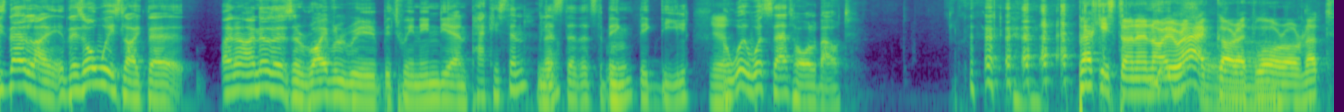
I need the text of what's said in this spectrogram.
is there like? There's always like the. I know. I know. There's a rivalry between India and Pakistan. That's the that's the big Mhm. big deal. Yeah. And what, what's that all about? Pakistan and Iraq are at war or not?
